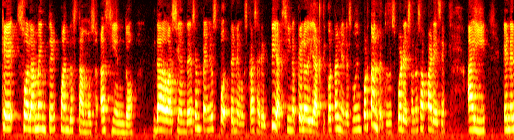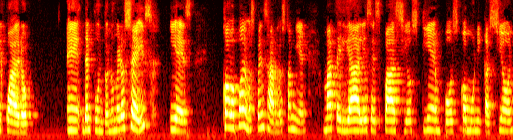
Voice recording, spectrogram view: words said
que solamente cuando estamos haciendo graduación de desempeños tenemos que hacer el PIA, sino que lo didáctico también es muy importante. Entonces, por eso nos aparece ahí en el cuadro eh, del punto número 6 y es cómo podemos pensarnos también materiales, espacios, tiempos, comunicación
